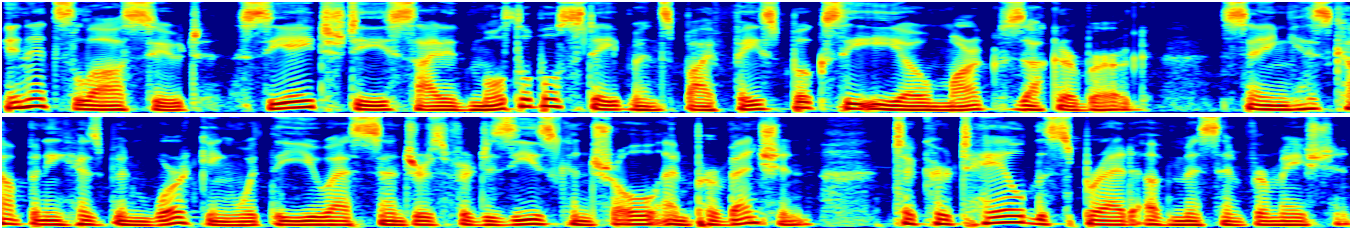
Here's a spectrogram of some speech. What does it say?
In its lawsuit, CHD cited multiple statements by Facebook CEO Mark Zuckerberg saying his company has been working with the U.S. Centers for Disease Control and Prevention to curtail the spread of misinformation.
